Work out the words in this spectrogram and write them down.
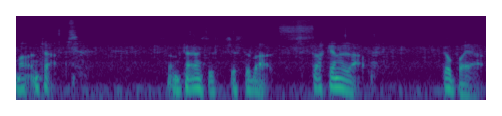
mountaintops. Sometimes it's just about sucking it up. GoatBoy out.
